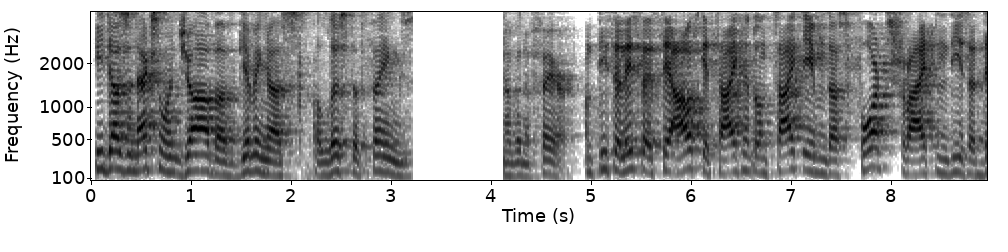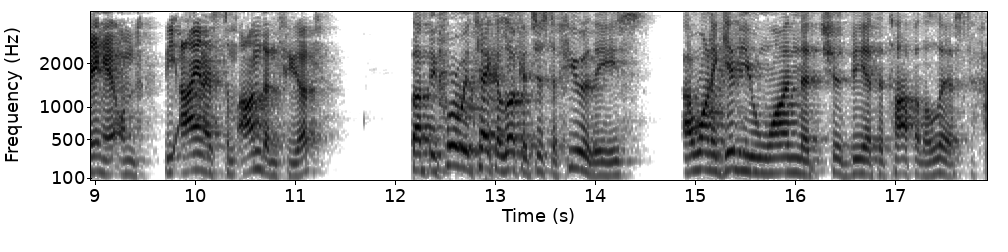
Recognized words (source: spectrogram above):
He does an excellent job of giving us a list of things. Und diese Liste ist sehr ausgezeichnet und zeigt eben das Fortschreiten dieser Dinge und wie eines zum anderen führt. But before we take a look at just a few of these, I want to give you one that should be at the top of the list. How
